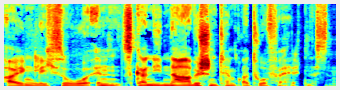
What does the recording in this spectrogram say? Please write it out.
eigentlich so in skandinavischen Temperaturverhältnissen.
